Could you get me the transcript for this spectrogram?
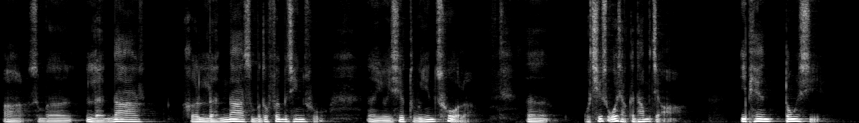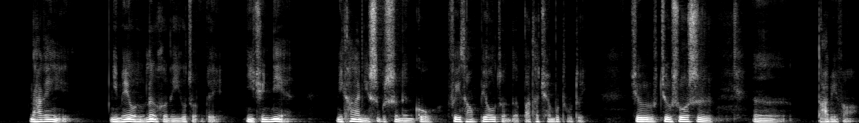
啊，什么人呐。和人呐，什么都分不清楚，嗯，有一些读音错了，嗯，我其实我想跟他们讲，一篇东西拿给你，你没有任何的一个准备，你去念，你看看你是不是能够非常标准的把它全部读对，就就说是，嗯，打比方，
